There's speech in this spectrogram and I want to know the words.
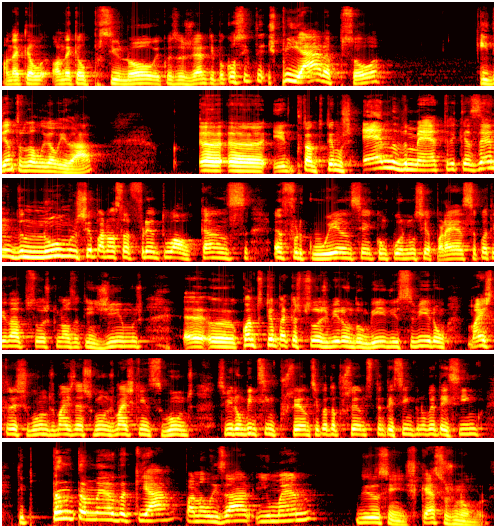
onde é que ele, onde é que ele pressionou e coisas do género. Tipo, eu consigo espiar a pessoa e dentro da legalidade Uh, uh, e, portanto, temos N de métricas, N de números, sempre à nossa frente o alcance, a frequência com que o anúncio aparece, a quantidade de pessoas que nós atingimos, uh, quanto tempo é que as pessoas viram de um vídeo, se viram mais de 3 segundos, mais 10 segundos, mais 15 segundos, se viram 25%, 50%, 75%, 95%, tipo, tanta merda que há para analisar e o man diz assim, esquece os números.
